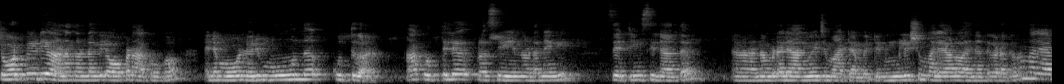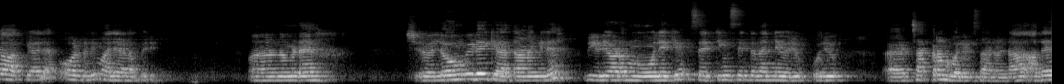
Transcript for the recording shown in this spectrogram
ഷോർട്ട് വീഡിയോ ആണെന്നുണ്ടെങ്കിൽ ഓപ്പൺ ആക്കുമ്പോൾ അതിന്റെ മുകളിൽ ഒരു മൂന്ന് കുത്ത് കാണും. ആ കുത്തിൽ പ്രസ് ചെയ്യുന്നുണ്ടെങ്കിൽ സെറ്റിങ്സിനകത്ത് നമ്മുടെ ലാംഗ്വേജ് മാറ്റാൻ പറ്റും. ഇംഗ്ലീഷും മലയാളവും അതിനകത്ത് കിടക്കുന്നത് മലയാളം ആക്കിയാൽ ഓൾറെഡി മലയാളം വരും. നമ്മുടെ ലോങ് വീഡിയോയ്ക്കകത്താണെങ്കിൽ വീഡിയോയുടെ മൂലയ്ക്ക് സെറ്റിങ്സിന്റെ തന്നെ ഒരു ഒരു ചക്രം പോലെ ഒരു സാധനം ഉണ്ട്. ആ- അതേ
